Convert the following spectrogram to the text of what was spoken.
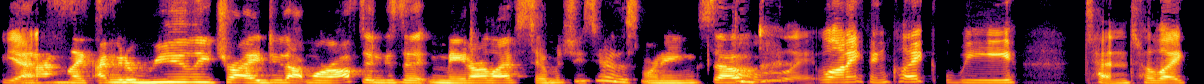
Yeah. And I'm like, I'm going to really try and do that more often because it made our lives so much easier this morning. So, totally. well, and I think like we tend to like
